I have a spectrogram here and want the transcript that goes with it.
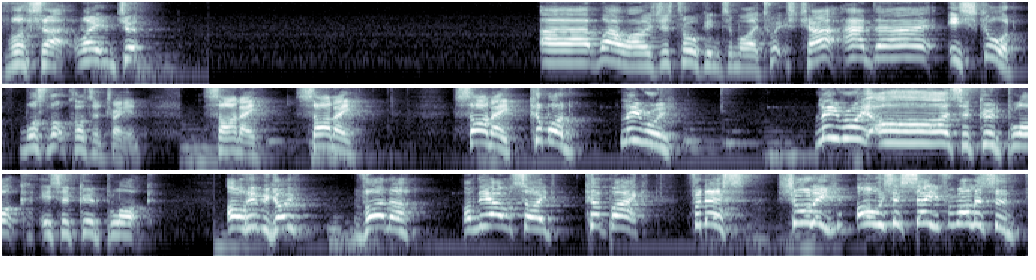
What's that? Wait. Uh, well, I was just talking to my Twitch chat and uh, he scored. Was not concentrating. Sane. Sane. Sane. Come on. Leroy. Leroy. Oh, it's a good block. It's a good block. Oh, here we go. Werner on the outside. Cut back. Finesse. Surely. Oh, it's a save from Alisson.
